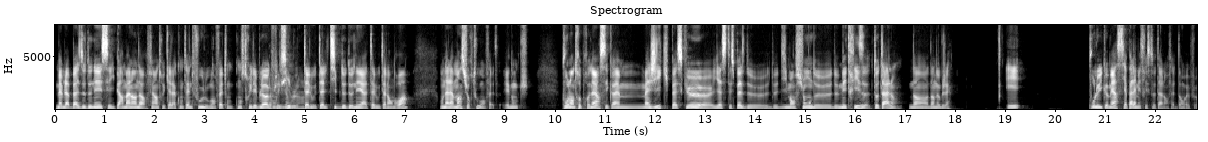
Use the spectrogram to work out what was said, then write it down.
Même la base de données, c'est hyper malin d'avoir fait un truc à la Contentful où en fait on construit les blocs, on dit hein. tel ou tel type de données à tel ou tel endroit. On a la main sur tout en fait. Et donc pour l'entrepreneur, c'est quand même magique parce que euh, il y a cette espèce de, de dimension de, de maîtrise totale d'un objet. Et pour le e-commerce, il n'y a pas la maîtrise totale en fait dans Webflow.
